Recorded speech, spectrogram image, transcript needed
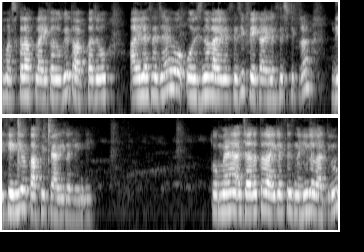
मस्करा अप्लाई करोगे तो आपका जो आई लेसेज है, वो ओरिजिनल आई लेसेज ही फेक आई लेसेज की तरह दिखेंगी और काफ़ी प्यारी लगेंगी। तो मैं ज़्यादातर आई नहीं लगाती हूँ।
